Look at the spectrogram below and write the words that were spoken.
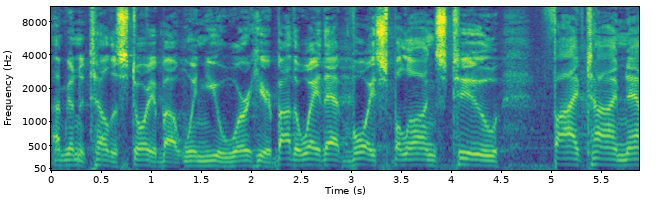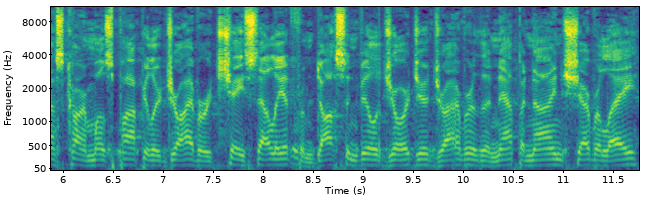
I'm going to tell the story about when you were here. By the way, that voice belongs to five-time NASCAR most popular driver Chase Elliott from Dawsonville, Georgia, driver of the Napa 9 Chevrolet.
